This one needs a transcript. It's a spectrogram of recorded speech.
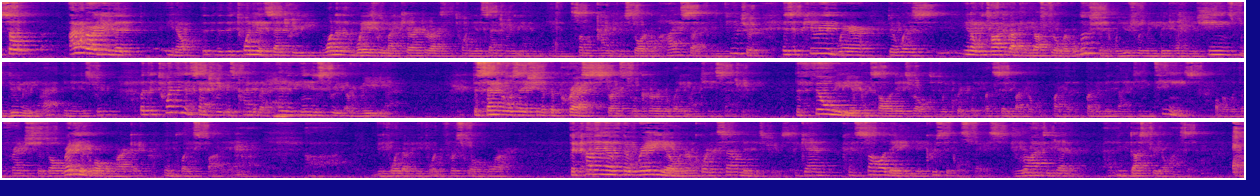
so I would argue that you know the, the, 20th century, one of the ways we might characterize the 20th century in, in some kind of historical hindsight in the future is a period where there was, you know, we talk about the Industrial Revolution, and we usually mean big heavy machines, we do mean that in industry, but the 20th century is kind of a heavy industry of media. The centralization of the press starts to occur in the late 19th century. The film medium consolidates relatively quickly, let's say by the, by the, by the mid 19 teens, although with the French, there's already a global market in place by, uh, uh, before, the, before the First World War. The coming of the radio and recorded sound industries, again, consolidate the acoustical space, draw it together, uh, industrialize it. Uh,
